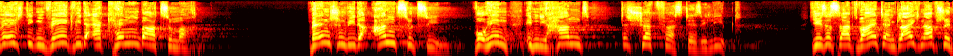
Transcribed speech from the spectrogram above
richtigen Weg wieder erkennbar zu machen. Menschen wieder anzuziehen. Wohin? In die Hand des Schöpfers, der sie liebt. Jesus sagt weiter im gleichen Abschnitt,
